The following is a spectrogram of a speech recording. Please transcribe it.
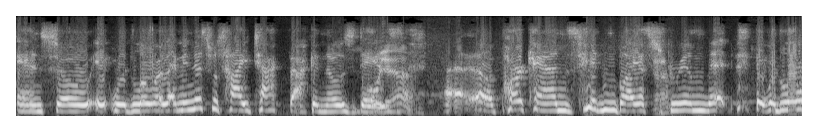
And so it would lower, I mean, this was high tech back in those days. Oh yeah. Uh, par cans hidden by a scrim that they would lower,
